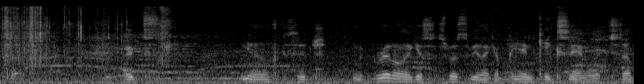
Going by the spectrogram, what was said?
So, it's, you know, because it's McGriddle, I guess it's supposed to be like a pancake sandwich, so.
